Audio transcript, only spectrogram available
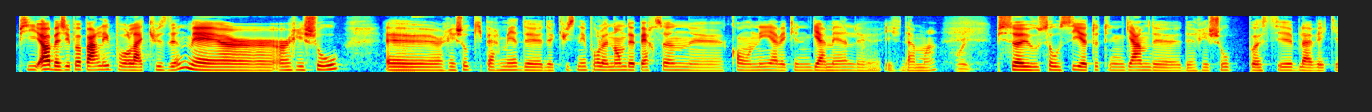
Puis, ah, ben, j'ai pas parlé pour la cuisine, mais un, un réchaud. Euh, Un réchaud qui permet de, de cuisiner pour le nombre de personnes euh, qu'on est avec une gamelle, euh, évidemment. Oui. Puis ça, ça aussi, il y a toute une gamme de, de réchauds possibles avec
